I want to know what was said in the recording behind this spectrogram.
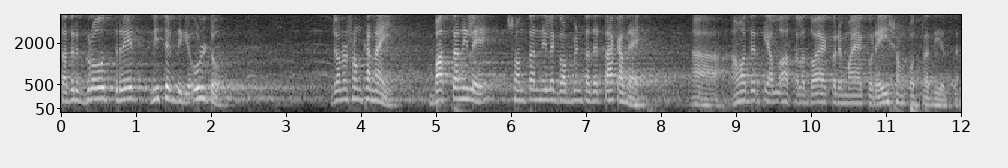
তাদের গ্রোথ রেট নিচের দিকে, উল্টো। জনসংখ্যা নাই। বাচ্চা নিলে, সন্তান নিলে গভর্নমেন্ট তাদের টাকা দেয়। আমাদেরকে আল্লাহ তালা দয়া করে, মায়া করে এই সম্পদটা দিয়েছেন।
